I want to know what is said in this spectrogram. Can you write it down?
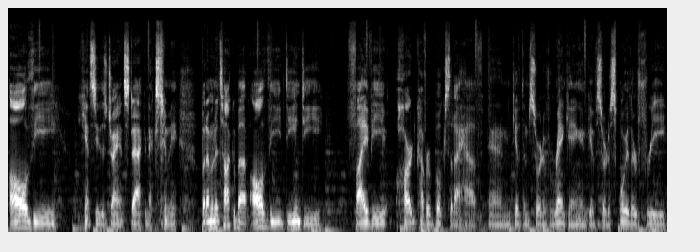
all the. You can't see this giant stack next to me, but I'm going to talk about all the D&D 5e hardcover books that I have and give them sort of ranking and give sort of spoiler-free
